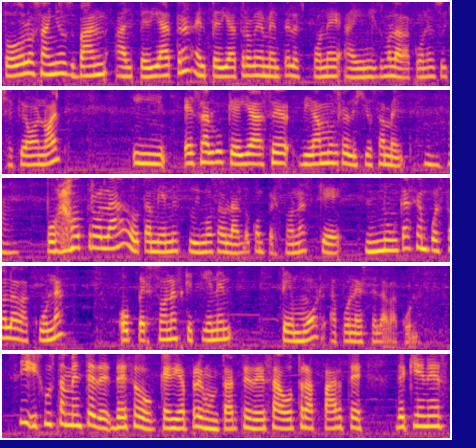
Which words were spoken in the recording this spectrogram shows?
todos los años van al pediatra, el pediatra obviamente les pone ahí mismo la vacuna en su chequeo anual y es algo que ella hace, digamos, religiosamente. Por otro lado, también estuvimos hablando con personas que nunca se han puesto la vacuna o personas que tienen temor a ponerse la vacuna. Sí, y justamente de, eso quería preguntarte, de esa otra parte, de quienes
